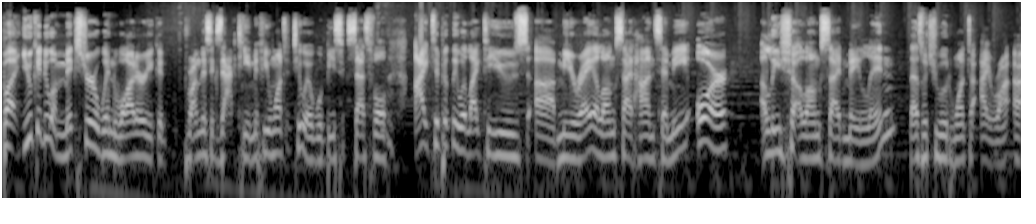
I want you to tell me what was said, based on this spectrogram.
but you could do a mixture wind water. You could run this exact team if you wanted to. It would be successful. I typically would like to use uh, Mirei alongside Han Semi or Alicia alongside Mei Lin. That's what you would want to uh,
